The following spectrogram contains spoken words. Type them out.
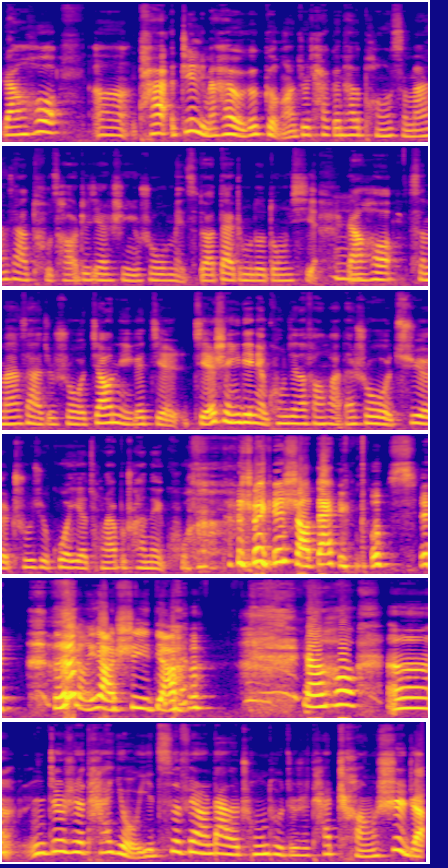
然后嗯，他这里面还有一个梗啊，就是他跟他的朋友 Samantha 吐槽这件事情，说我每次都要带这么多东西，然后 Samantha 就说我教你一个节节省一点点空间的方法。他说我去出去过夜从来不穿内裤，他说你可以少带一个东西。能省一点是一点儿。然后，嗯，嗯就是他有一次非常大的冲突，就是他尝试着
